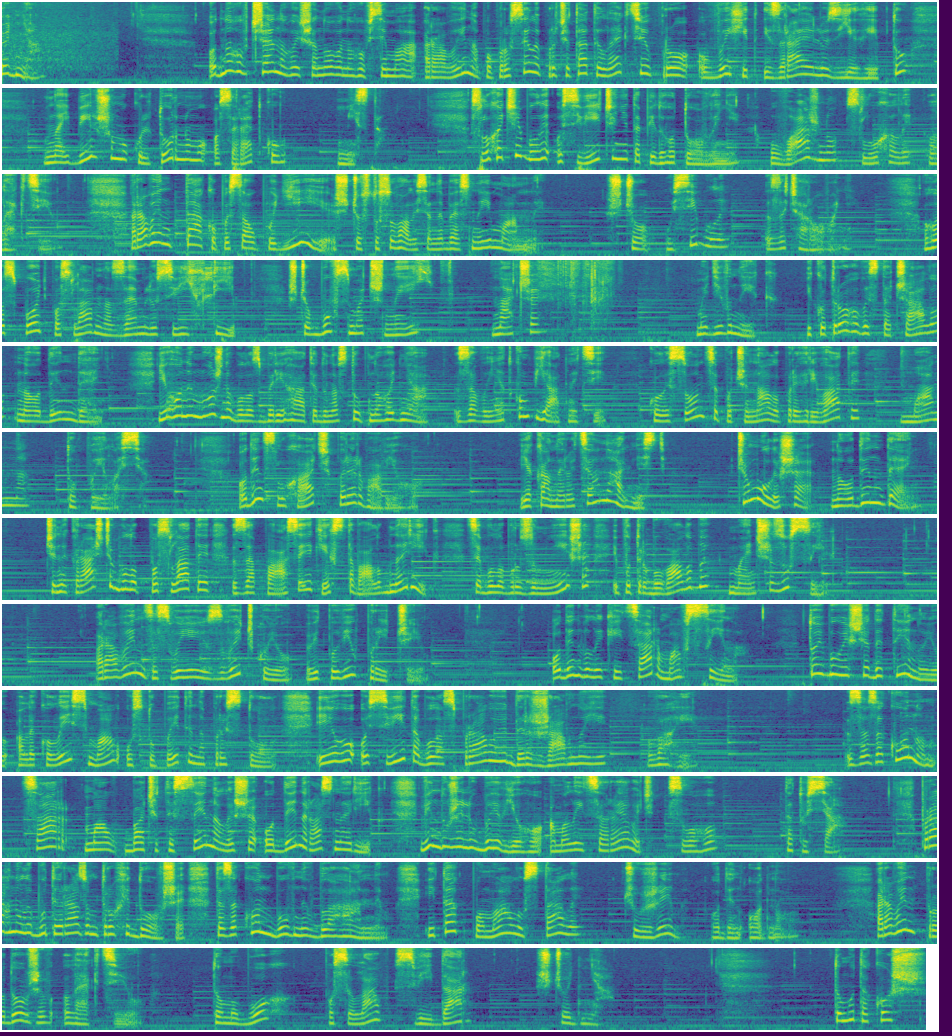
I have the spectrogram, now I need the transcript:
щодня. Одного вченого і шанованого всіма Равина попросили прочитати лекцію про вихід Ізраїлю з Єгипту в найбільшому культурному осередку міста. Слухачі були освічені та підготовлені, уважно слухали лекцію. Равин так описав події, що стосувалися небесної манни, що усі були зачаровані. Господь послав на землю свій хліб, щоб був смачний, наче медівник, і котрого вистачало на один день. Його не можна було зберігати до наступного дня за винятком п'ятниці, коли сонце починало пригрівати, манна топилася. Один слухач перервав його. Яка нераціональність? Чому лише на один день? Чи не краще було б послати запаси, яких ставало б на рік? Це було б розумніше і потребувало б менше зусиль. Равин за своєю звичкою відповів притчею. Один великий цар мав сина. Той був іще дитиною, але колись мав уступити на престол, і його освіта була справою державної ваги. За законом, цар мав бачити сина лише один раз на рік. Він дуже любив його, а малий царевич свого татуся. Прагнули бути разом трохи довше, та закон був невблаганним, і так помалу стали чужими один одному. Равин продовжив лекцію, тому Бог посилав свій дар щодня. Тому також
